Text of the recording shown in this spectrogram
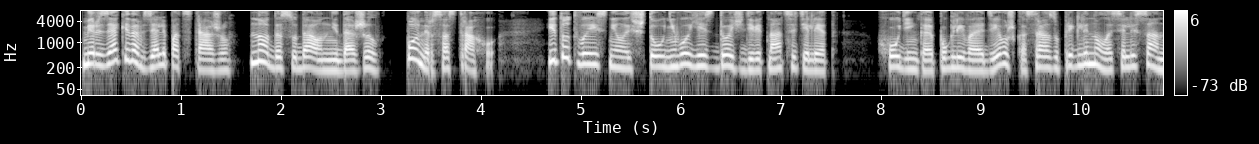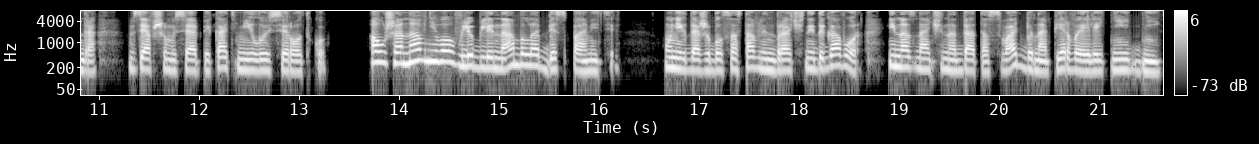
Мерзякина взяли под стражу, но до суда он не дожил, помер со страху. И тут выяснилось, что у него есть дочь 19 лет. Худенькая, пугливая девушка сразу приглянулась Александра, взявшемуся опекать милую сиротку. А уж она в него влюблена была без памяти. У них даже был составлен брачный договор и назначена дата свадьбы на первые летние дни.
